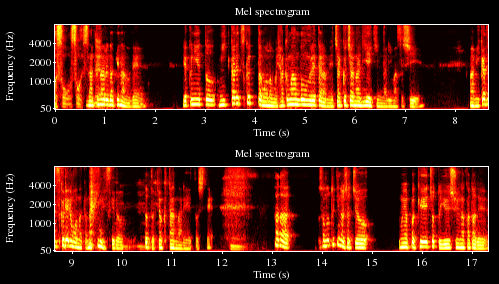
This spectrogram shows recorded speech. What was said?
あ、そう、そうですよなね。くなるだけなので、逆に言うと、3日で作ったものも100万本売れたらめちゃくちゃな利益になりますし、まあ3日で作れるものなんかないんですけど、ちょっと極端な例として。ただ、その時の社長もやっぱり経営ちょっと優秀な方で、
